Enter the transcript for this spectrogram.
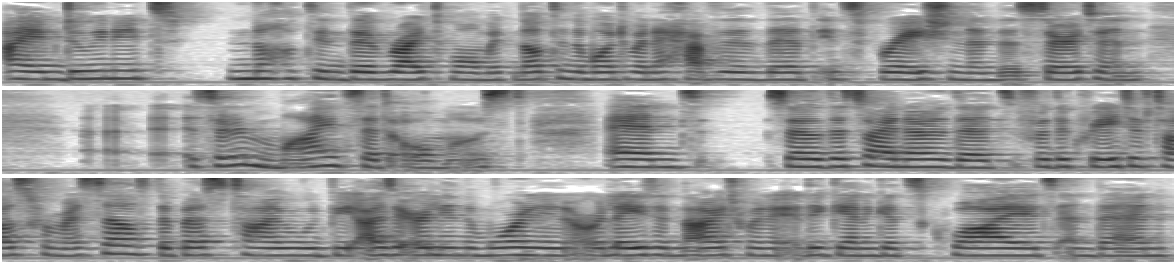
i am doing it not in the right moment not in the moment when i have the, that inspiration and a certain a certain mindset almost and so that's why I know that for the creative task for myself, the best time would be either early in the morning or late at night when it again gets quiet and then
